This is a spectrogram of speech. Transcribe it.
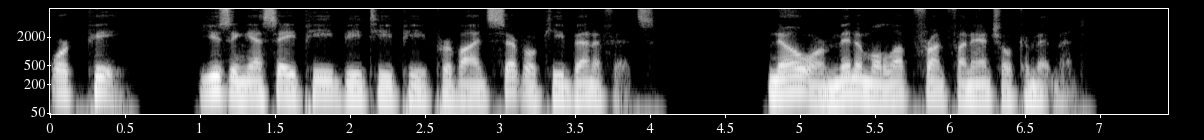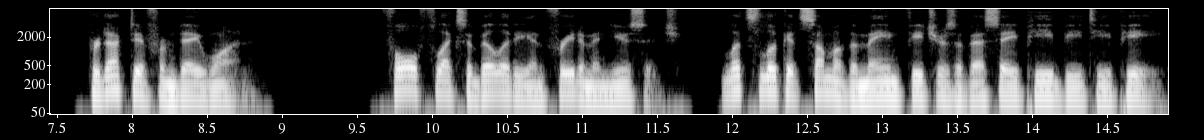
or CPE. Using SAP BTP provides several key benefits. No or minimal upfront financial commitment. Productive from day one. Full flexibility and freedom in usage. Let's look at some of the main features of SAP BTP.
